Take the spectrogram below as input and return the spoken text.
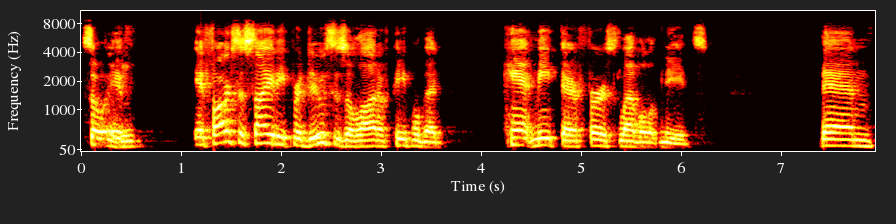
So mm-hmm. if if our society produces a lot of people that can't meet their first level of needs, then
